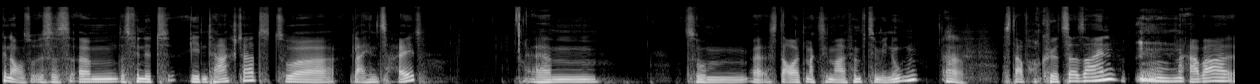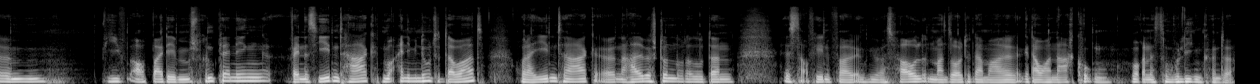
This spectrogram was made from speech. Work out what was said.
Genau, so ist es. Ähm, das findet jeden Tag statt, zur gleichen Zeit. Ähm, zum, äh, es dauert maximal 15 Minuten. Ah, Es darf auch kürzer sein, aber ähm, wie auch bei dem Sprintplanning, wenn es jeden Tag nur eine Minute dauert oder jeden Tag äh, eine halbe Stunde oder so, dann ist da auf jeden Fall irgendwie was faul und man sollte da mal genauer nachgucken, woran es so wohl liegen könnte.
